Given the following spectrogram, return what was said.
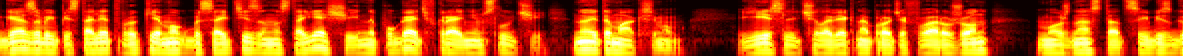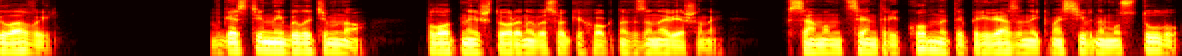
Газовый пистолет в руке мог бы сойти за настоящий и напугать в крайнем случае, но это максимум. Если человек напротив вооружен, можно остаться и без головы. В гостиной было темно. Плотные шторы на высоких окнах занавешены. В самом центре комнаты, привязанной к массивному стулу,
